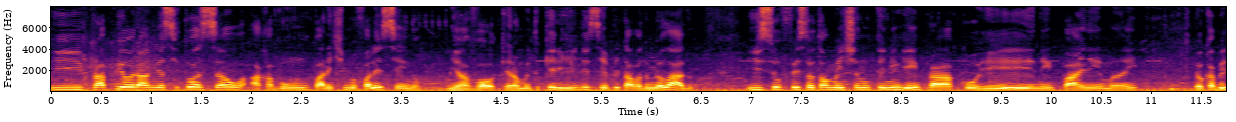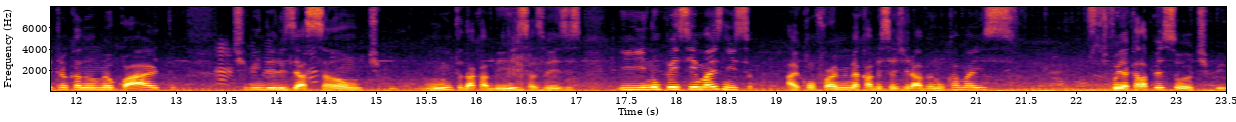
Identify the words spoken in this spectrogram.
E para piorar a minha situação, acabou um parente meu falecendo, minha avó, que era muito querida e sempre estava do meu lado. Isso fez totalmente eu não ter ninguém para correr, nem pai, nem mãe. Eu acabei trancando no meu quarto, tive indelização, tipo, muito da cabeça às vezes, e não pensei mais nisso. Aí conforme minha cabeça girava, eu nunca mais fui aquela pessoa, tipo,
